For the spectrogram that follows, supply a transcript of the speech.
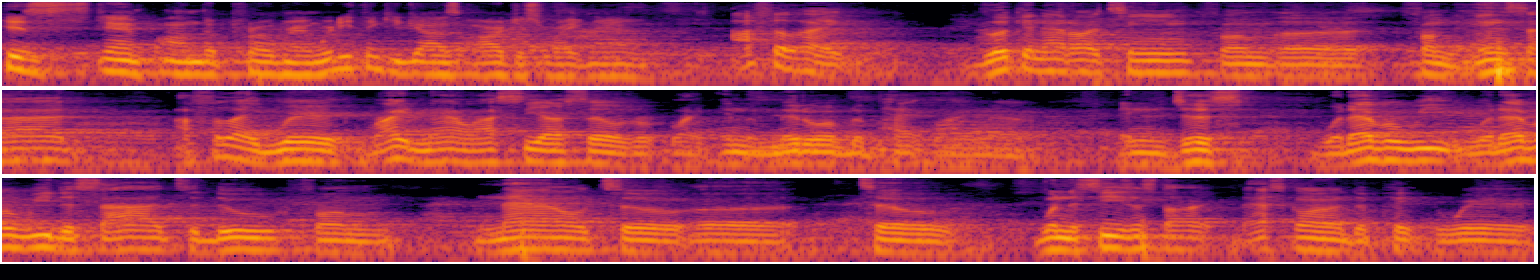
his stamp on the program. Where do you think you guys are just right now? I feel like looking at our team from uh, from the inside, I feel like we're right now. I see ourselves like in the middle of the pack right now, and just whatever we whatever we decide to do from now to uh, when the season starts, that's going to depict where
